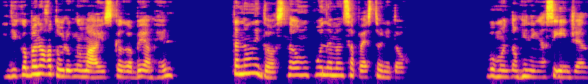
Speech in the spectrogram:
Hindi ka ba nakatulog ng maayos kagabi, Angel? Tanong ni Dos na umupo naman sa pwesto nito. Bumuntong hininga si Angel.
